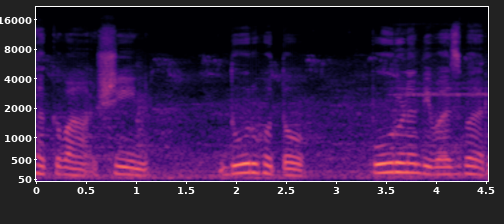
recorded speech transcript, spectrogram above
थकवा शीण दूर होतो. पूर्ण दिवसभर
